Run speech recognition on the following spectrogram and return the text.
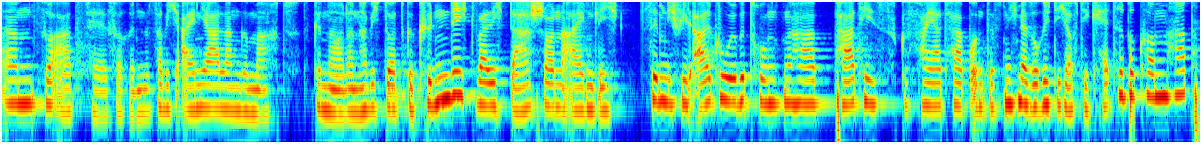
ähm, zur Arzthelferin. Das habe ich ein Jahr lang gemacht. Genau, dann habe ich dort gekündigt, weil ich da schon eigentlich ziemlich viel Alkohol getrunken habe, Partys gefeiert habe und das nicht mehr so richtig auf die Kette bekommen habe,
